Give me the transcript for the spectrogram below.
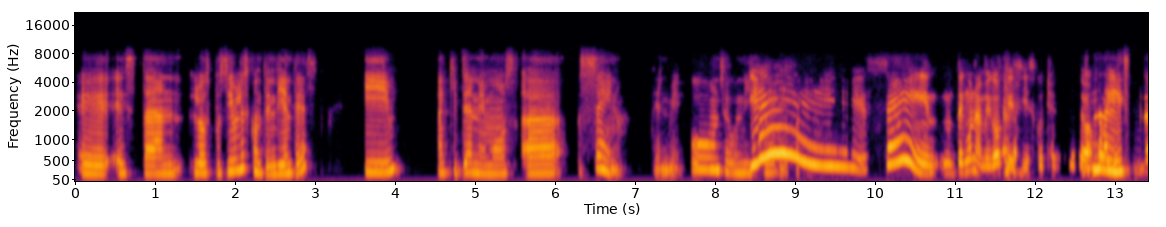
eh, están los posibles contendientes y aquí tenemos a Zane. Denme un segundito. ¡Yay! Zane. Tengo un amigo que si escucha se va a morir. Una lista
